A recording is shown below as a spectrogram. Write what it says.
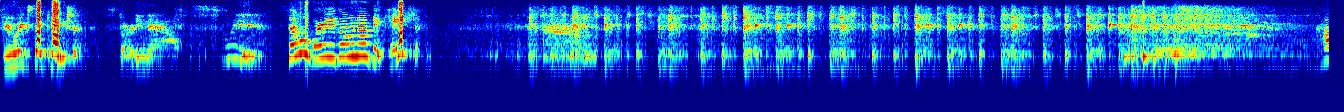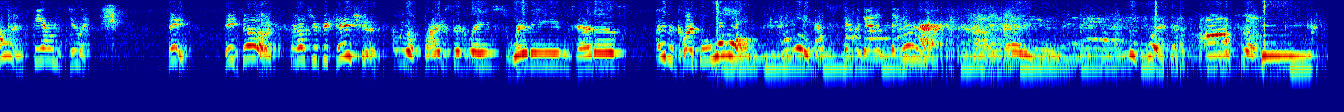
Two weeks vacation, starting now. Sweet. So, where are you going on vacation? Call and see how he's doing. Hey, hey Doug, how's your vacation? I'm was bicycling, swimming, tennis. I even climbed the wall. Hey, that's Doug out there. Hey, this place is awesome.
